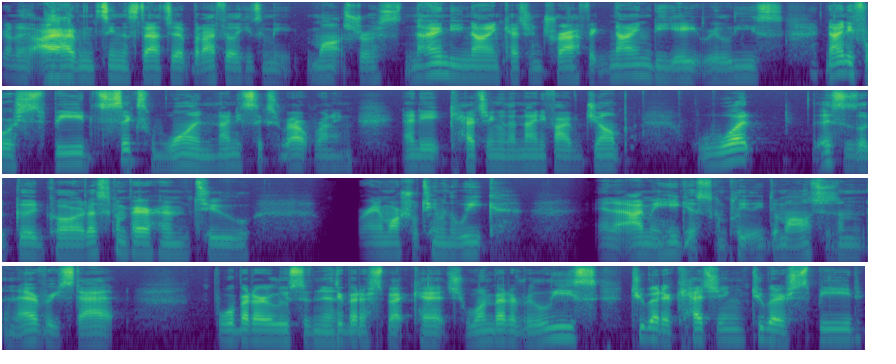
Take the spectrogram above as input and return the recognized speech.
gonna I haven't seen the stats yet, but I feel like he's gonna be monstrous. 99 catching traffic, 98 release, 94 speed, 6'1, 96 route running, 98 catching with a 95 jump. What this is a good card. Let's compare him to Brandon Marshall team of the week. And I mean he just completely demolishes them in every stat. Four better elusiveness, three better spec catch, one better release, two better catching, two better speed,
